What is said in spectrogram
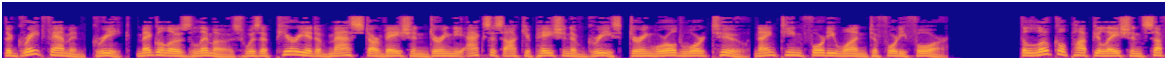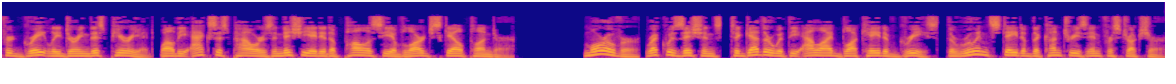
The Great Famine Greek, megalos limos was a period of mass starvation during the Axis occupation of Greece, during World War II 1941 -44. The local population suffered greatly during this period, while the Axis powers initiated a policy of large-scale plunder. Moreover, requisitions, together with the Allied blockade of Greece, the ruined state of the country's infrastructure,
